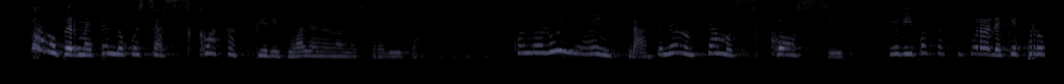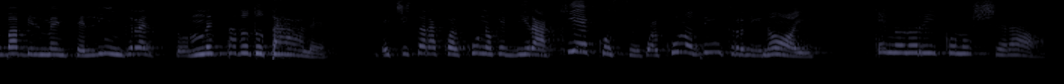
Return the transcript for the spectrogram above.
Stiamo permettendo questa scossa spirituale nella nostra vita. Quando lui entra, se noi non siamo scossi, io vi posso assicurare che probabilmente l'ingresso non è stato totale e ci sarà qualcuno che dirà chi è costui, qualcuno dentro di noi che non lo riconoscerà.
